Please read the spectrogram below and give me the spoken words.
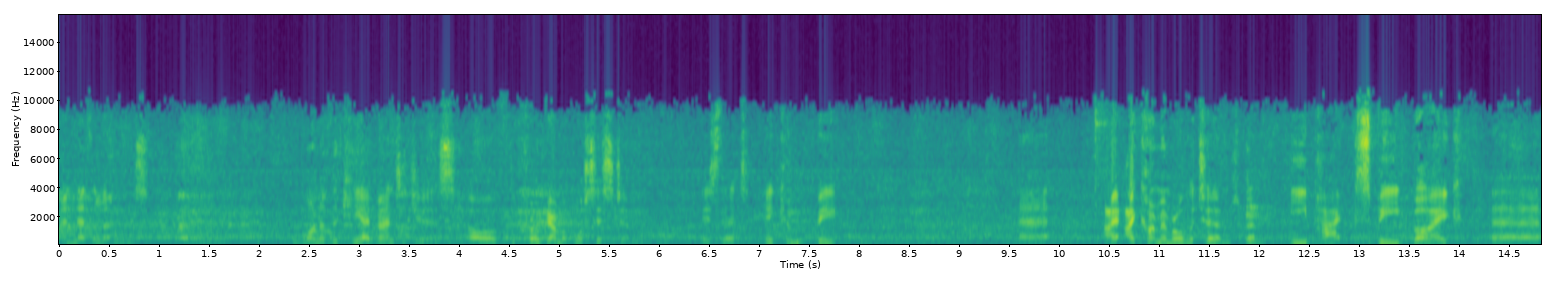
and Netherlands. One of the key advantages of the programmable system is that it can be. Uh, I, I can't remember all the terms, but EPAC, speed bike, uh,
